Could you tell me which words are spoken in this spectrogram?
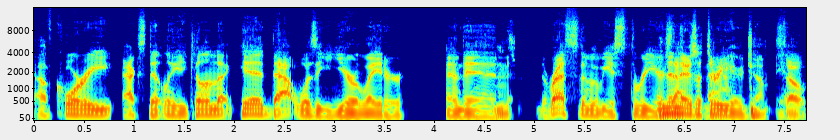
of Corey accidentally killing that kid that was a year later, and then the rest of the movie is three years. and then after there's a three year jump. Yeah. So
